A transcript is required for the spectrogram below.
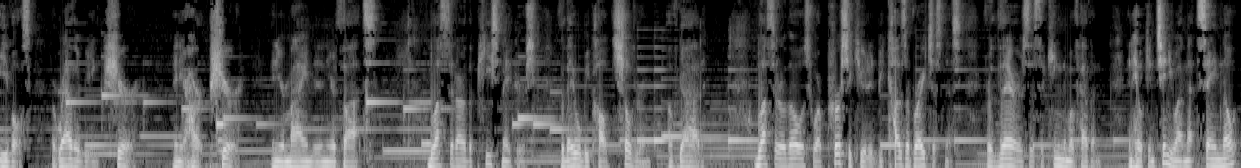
evils, but rather being pure in your heart, pure in your mind and in your thoughts. Blessed are the peacemakers, for they will be called children of God. Blessed are those who are persecuted because of righteousness, for theirs is the kingdom of heaven. And he'll continue on that same note.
